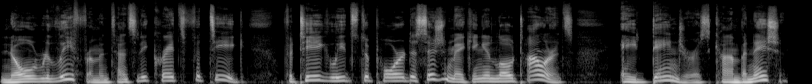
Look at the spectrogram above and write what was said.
No relief from intensity creates fatigue. Fatigue leads to poor decision making and low tolerance, a dangerous combination.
